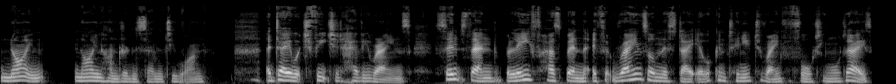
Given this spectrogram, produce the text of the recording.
9, 971 a day which featured heavy rains. Since then, the belief has been that if it rains on this day, it will continue to rain for 40 more days.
